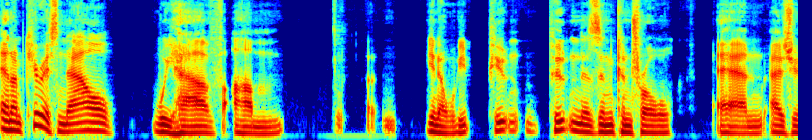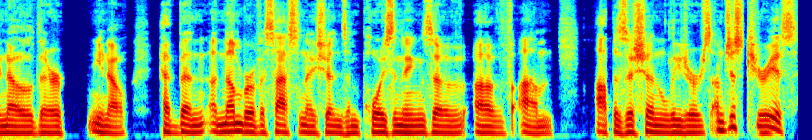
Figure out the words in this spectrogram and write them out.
and I'm curious now we have, um, you know, we Putin Putin is in control, and as you know, there you know have been a number of assassinations and poisonings of of um, opposition leaders. I'm just curious.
